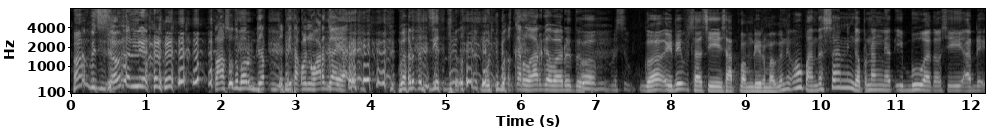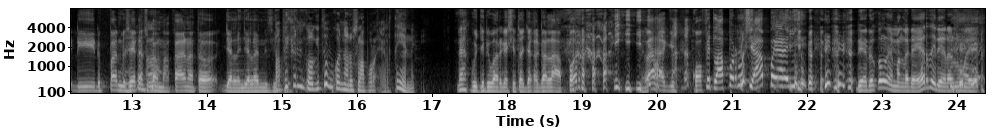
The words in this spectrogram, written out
Hah, abis isoman dia. Langsung tuh baru ditak- ditaklin warga ya. baru tuh di situ. Mau dibakar warga baru tuh. Oh, gua ini si satpam di rumah gua nih, oh pantesan nih nggak pernah ngeliat ibu atau si adik di depan biasanya kan suka makan atau jalan-jalan di situ. Tapi kan kalau gitu bukan harus lapor RT ya, Nek? Nah, gue jadi warga situ aja kagak lapor. Lagi, Covid lapor lu siapa ya? anjing? daerah kalau emang gak ada RT daerah rumah ya.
